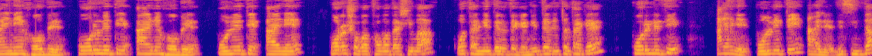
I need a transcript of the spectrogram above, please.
আইনে হবে, পৌরনীতি আইনে হবে, পৌরনীতি আইনে পৌরসভা ক্ষমতার সীমা কোথায় নির্ধারিত থাকে? নির্ধারিত থাকে পরিণতি আইনে পরিণতি আইনে। This is the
